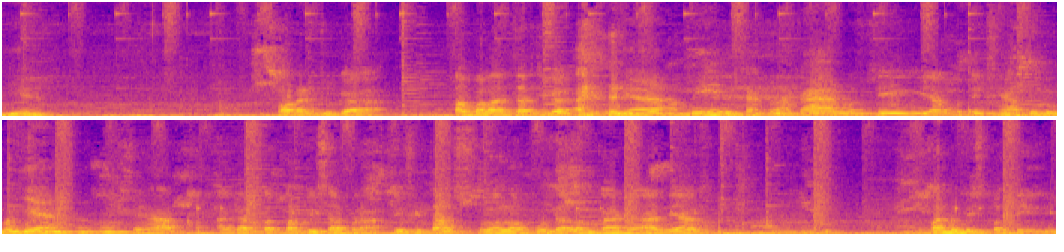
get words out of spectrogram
Iya. Loren juga tambah lancar juga Ya, amin. Saya yang doakan. penting yang penting sehat dulu mas Iya, ya. sehat agar tetap bisa beraktivitas walaupun dalam keadaan yang pandemi seperti ini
